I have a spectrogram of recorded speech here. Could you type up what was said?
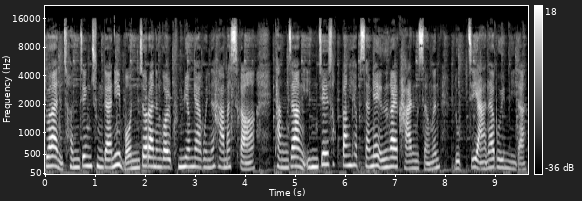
또한 전쟁 중단이 먼저라는 걸 분명히 하고 있는 하마스가 당장 인재 석방 협상에 응할 가능성은 높지 않아 보입니다.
